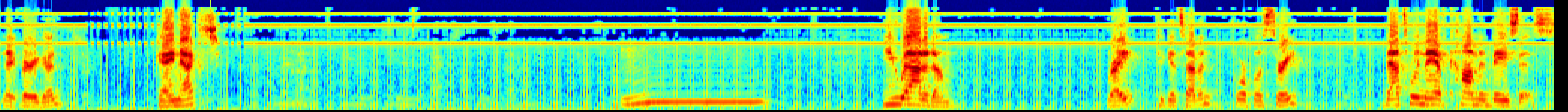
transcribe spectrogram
Ne- Very good. Okay, next. minus 9. And then you would do x to the 7. Mm, you added them, right? To get 7? 4 plus 3? That's when they have common bases.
